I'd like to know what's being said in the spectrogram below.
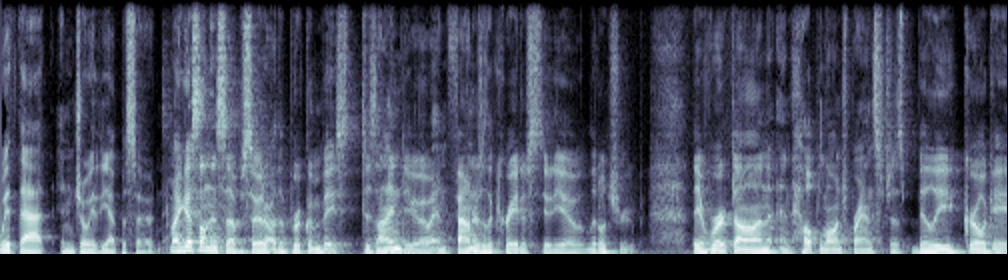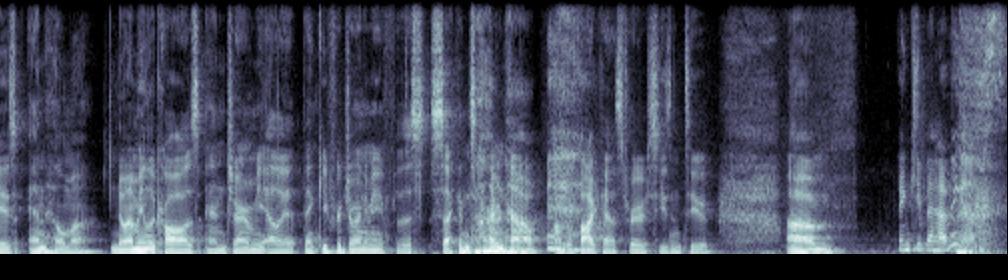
With that, enjoy the episode. My guests on this episode are the Brooklyn based design duo and founders of the creative studio Little Troop. They have worked on and helped launch brands such as Billie, Girl Gaze, and Hilma, Noemi Lacaze, and Jeremy Elliott. Thank you for joining me for this second time now on the podcast for season two. Um, Thank you for having us.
